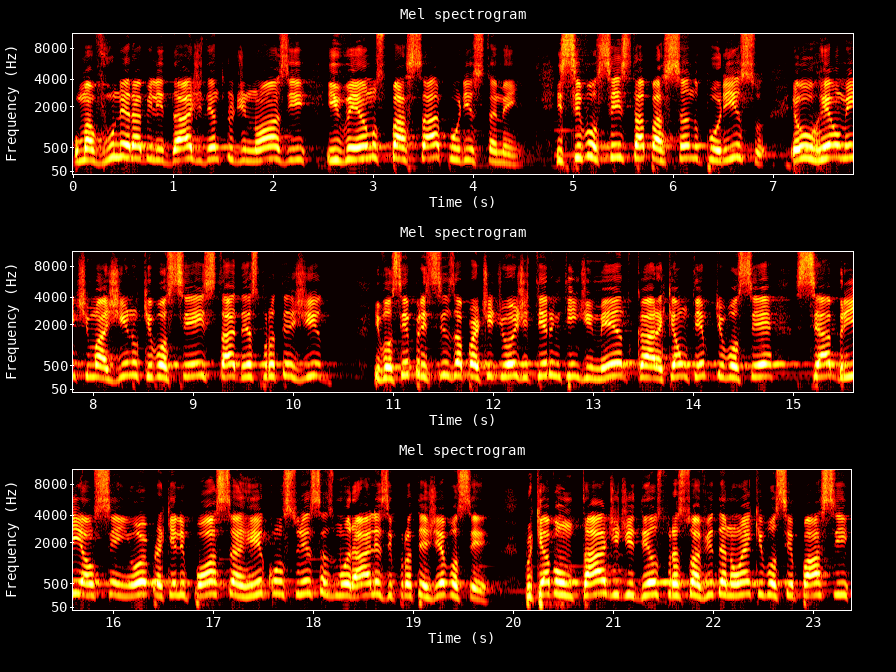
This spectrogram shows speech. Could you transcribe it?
uma vulnerabilidade dentro de nós e, e venhamos passar por isso também. E se você está passando por isso, eu realmente imagino que você está desprotegido. E você precisa, a partir de hoje, ter o um entendimento, cara, que é um tempo de você se abrir ao Senhor para que Ele possa reconstruir essas muralhas e proteger você. Porque a vontade de Deus para a sua vida não é que você passe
